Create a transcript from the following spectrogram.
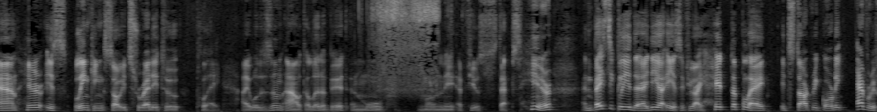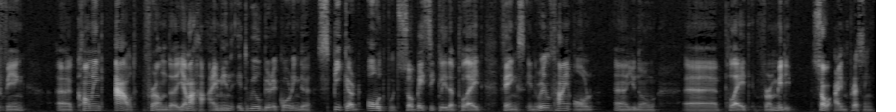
and here is blinking, so it's ready to play. I will zoom out a little bit and move only a few steps here. And basically the idea is if you I hit the play, it start recording everything uh, coming out from the Yamaha. I mean, it will be recording the speaker output. So basically the played things in real time or, uh, you know, uh, played from MIDI. So I'm pressing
